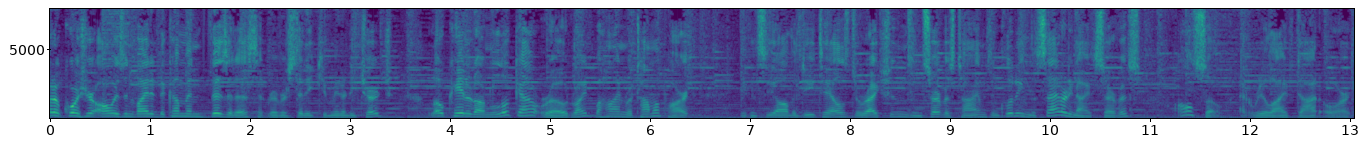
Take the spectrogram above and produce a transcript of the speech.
But of course, you're always invited to come and visit us at River City Community Church, located on Lookout Road right behind Retama Park. You can see all the details, directions, and service times, including the Saturday night service, also at reallife.org.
